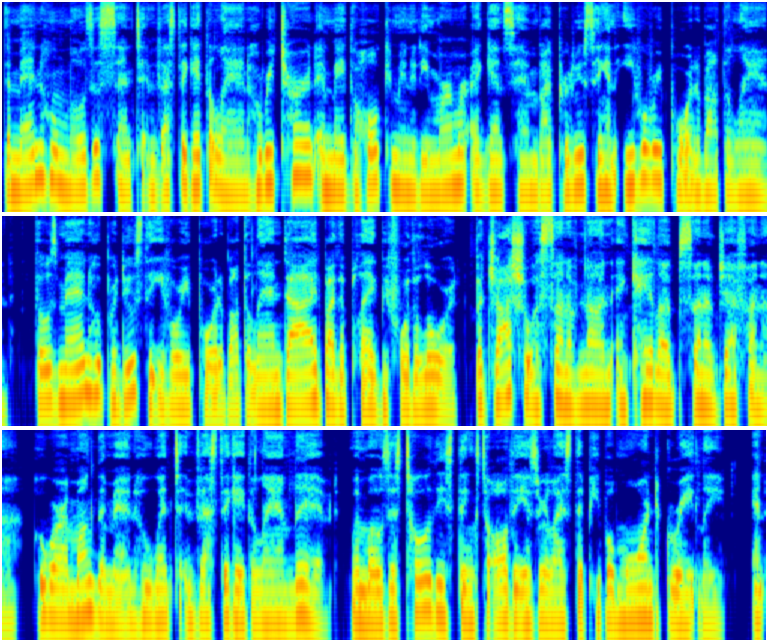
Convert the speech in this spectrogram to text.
The men whom Moses sent to investigate the land, who returned and made the whole community murmur against him by producing an evil report about the land. Those men who produced the evil report about the land died by the plague before the Lord. But Joshua son of Nun and Caleb son of Jephunneh, who were among the men who went to investigate the land, lived. When Moses told these things to all the Israelites, the people mourned greatly. And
